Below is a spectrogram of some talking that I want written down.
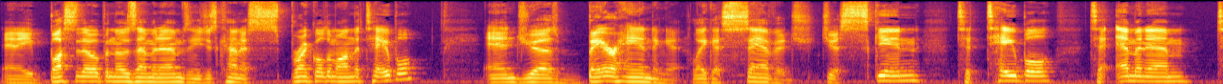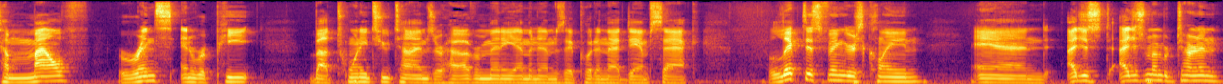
And he busted open those M&Ms and he just kind of sprinkled them on the table and just barehanding it like a savage, just skin to table to M&M to mouth, rinse and repeat about 22 times or however many M&Ms they put in that damn sack. Licked his fingers clean and I just I just remember turning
